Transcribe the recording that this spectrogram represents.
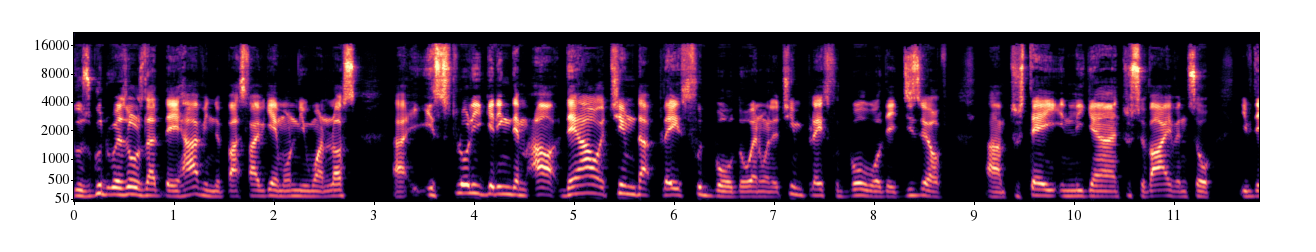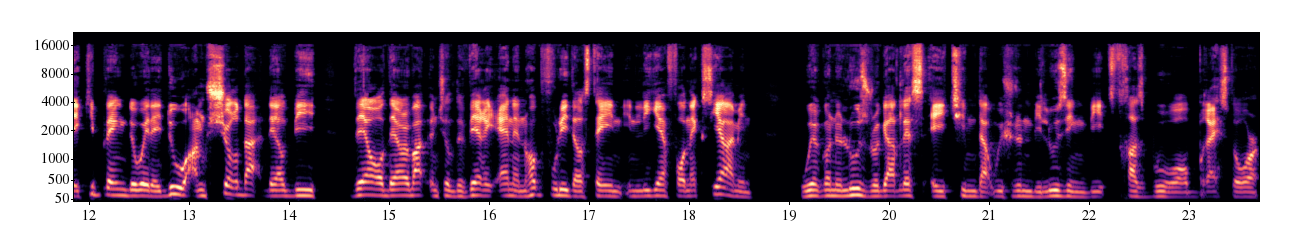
those good results that they have in the past five games, only one loss, uh, is slowly getting them out. They are a team that plays football, though. And when a team plays football, well, they deserve um, to stay in Ligue 1, to survive. And so if they keep playing the way they do, I'm sure that they'll be there or thereabout until the very end. And hopefully they'll stay in, in Ligue 1 for next year. I mean, we're going to lose regardless a team that we shouldn't be losing, be it Strasbourg or Brest or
